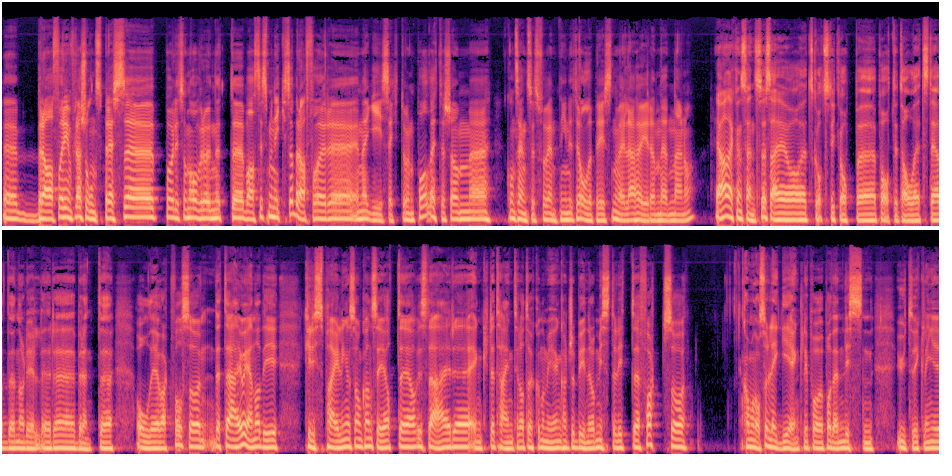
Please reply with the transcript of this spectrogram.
Eh, bra for inflasjonspresset på litt sånn overordnet eh, basis, men ikke så bra for eh, energisektoren, Pål, ettersom konsensusforventningene til oljeprisen vel er høyere enn det den er nå? Ja, det er Konsensus er jo et godt stykke opp på 80-tallet et sted når det gjelder brent olje. i hvert fall. Så Dette er jo en av de krysspeilingene som kan si at ja, hvis det er enkelte tegn til at økonomien kanskje begynner å miste litt fart, så kan man også legge på, på, den listen utvikling i,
